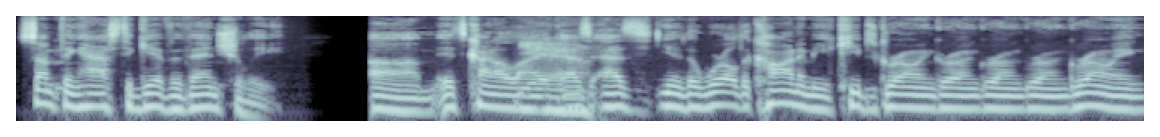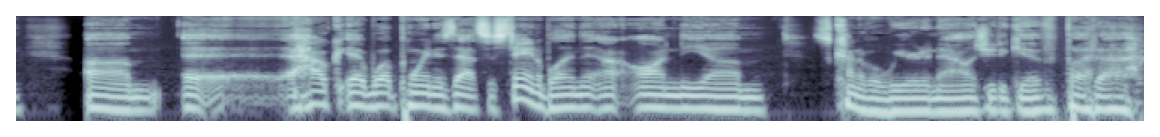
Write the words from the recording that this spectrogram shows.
something has to give eventually. Um, it's kind of like Yeah. as as you know the world economy keeps growing, growing, growing, growing, growing. Um, uh, how at what point is that sustainable? And uh, on the um, it's kind of a weird analogy to give, but uh,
